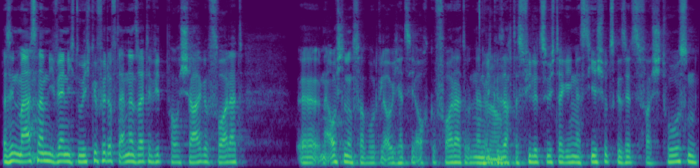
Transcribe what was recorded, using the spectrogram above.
Das sind Maßnahmen, die werden nicht durchgeführt. Auf der anderen Seite wird pauschal gefordert, äh, ein Ausstellungsverbot, glaube ich, hat sie auch gefordert. Und dann wird Genau. gesagt, dass viele Züchter gegen das Tierschutzgesetz verstoßen.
